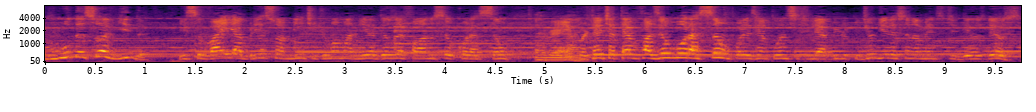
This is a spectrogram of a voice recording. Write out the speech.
muda a sua vida. Isso vai abrir a sua mente de uma maneira, Deus vai falar no seu coração. É, é importante até fazer uma oração, por exemplo, antes de ler a Bíblia, pedir um direcionamento de Deus. Deus,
